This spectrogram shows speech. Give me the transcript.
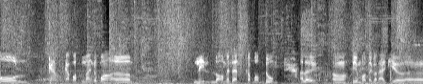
អូការការបោះសំណាញ់របស់អឺនេះល្អមែនតើការបោះ doom ឥឡូវអូទីបំផុតតែគាត់អាច kill អឺអឺ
